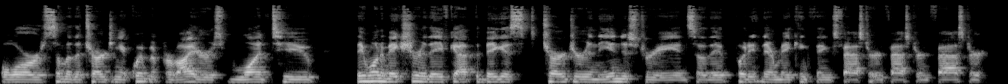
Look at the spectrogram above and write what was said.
Or some of the charging equipment providers want to they want to make sure they've got the biggest charger in the industry. And so they're putting they're making things faster and faster and faster.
